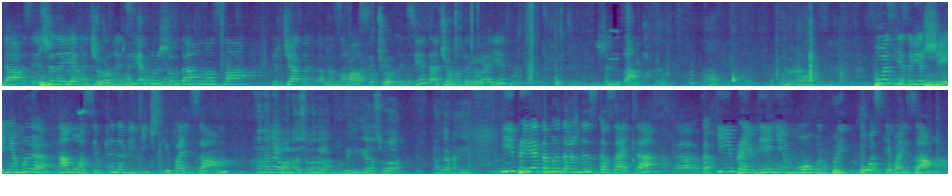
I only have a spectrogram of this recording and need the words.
Да, совершенно верно, черный цвет вышел, да, у нас на перчатках образовался черный цвет. О чем это говорит? Шинзан. 好，负能量王。 После завершения мы наносим энергетический бальзам. 负能量王的时候呢，我们一定要说好加反应。 А И при этом мы должны сказать, да, э, какие проявления могут быть после бальзама.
